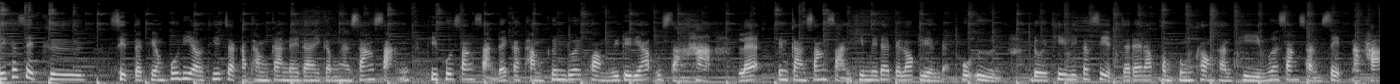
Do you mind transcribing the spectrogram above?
ลิขสิทธิ์คือ สิทธิ์แต่เพียงผู้เดียวที่จะกระทำการใด ๆ กับงานสร้างสรรค์ที่ผู้สร้างสรรค์ได้กระทำขึ้นด้วยความวิริยะอุตสาหะ และเป็นการสร้างสรรค์ที่ไม่ได้ไปลอกเลียนแบบผู้อื่น โดยที่ลิขสิทธิ์จะได้รับความคุ้มครองทันทีเมื่อสร้างสรรค์เสร็จนะคะ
